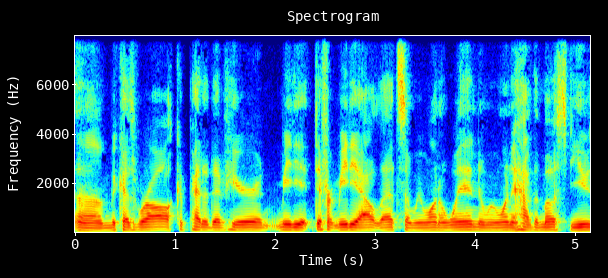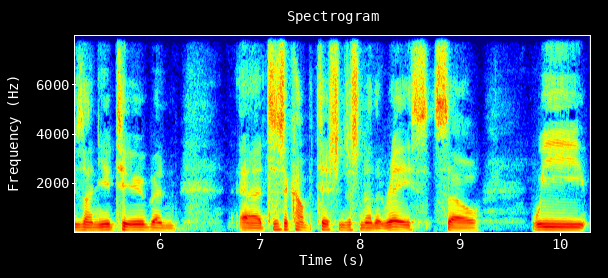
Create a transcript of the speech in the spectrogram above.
Um, because we're all competitive here in media, different media outlets, and we want to win, and we want to have the most views on YouTube, and uh, it's just a competition, just another race. So we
